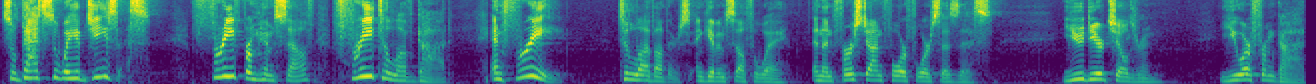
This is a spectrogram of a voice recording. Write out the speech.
So that's the way of Jesus free from himself, free to love God, and free to love others and give himself away. And then 1 John 4 4 says this You, dear children, you are from God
